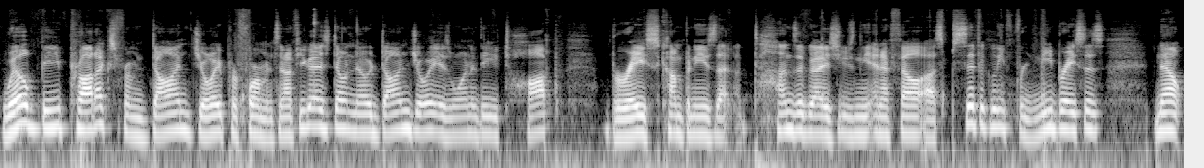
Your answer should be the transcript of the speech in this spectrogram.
Will be products from Don Joy Performance. Now if you guys don't know, Don Joy is one of the top brace companies that tons of guys use in the NFL, uh, specifically for knee braces. Now,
